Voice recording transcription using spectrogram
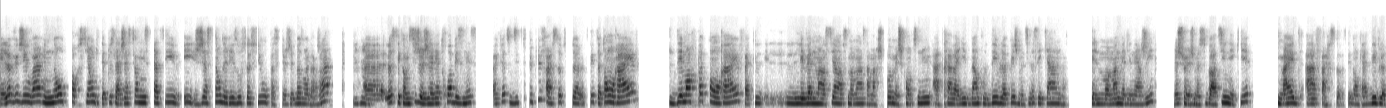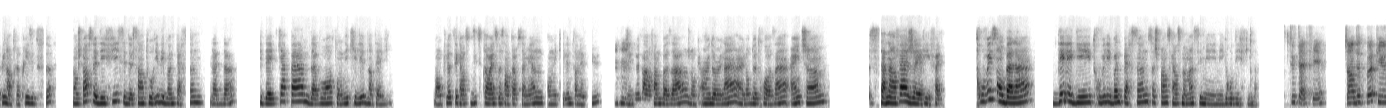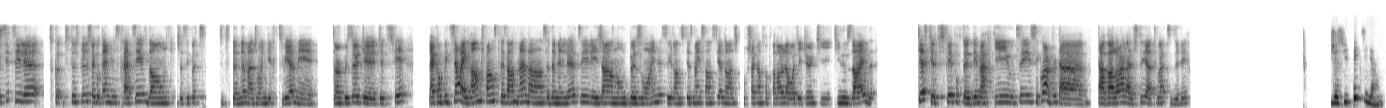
Mais là, vu que j'ai ouvert une autre portion qui était plus la gestion administrative et gestion des réseaux sociaux parce que j'ai besoin d'argent, mm-hmm. euh, là, c'est comme si je gérais trois business. Fait que là, tu dis, tu ne peux plus faire ça tout seul. Tu as ton rêve, tu ne démarres pas de ton rêve. Fait que l'événementiel en ce moment, ça ne marche pas, mais je continue à travailler dedans pour le développer. Je me dis là, c'est calme. C'est le moment de mettre de l'énergie. Là, je, me suis bâti une équipe qui m'aide à faire ça, donc à développer l'entreprise et tout ça. Donc, je pense que le défi, c'est de s'entourer des bonnes personnes là-dedans, puis d'être capable d'avoir ton équilibre dans ta vie. Donc là, tu sais, quand tu dis que tu travailles 60 heures semaine, ton équilibre, tu n'en as plus. Mm-hmm. J'ai deux enfants de bas âge, donc un d'un an, un autre de trois ans, un chum. Ça n'en fait à gérer. Fait trouver son ballon, déléguer, trouver les bonnes personnes, ça, je pense qu'en ce moment, c'est mes, gros défis. Tout à fait. J'en doute pas. Puis aussi, tu sais, là, tu, touches plus le côté administratif, donc je sais pas si tu te nommes adjointe virtuelle, mais c'est un peu ça que, que tu fais la compétition est grande, je pense, présentement dans ce domaine-là. Les gens en ont besoin. C'est rendu quasiment essentiel pour chaque entrepreneur d'avoir quelqu'un qui, nous aide. Qu'est-ce que tu fais pour te démarquer ou c'est quoi un peu ta, valeur ajoutée à toi, tu dirais? Je suis pétillante.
